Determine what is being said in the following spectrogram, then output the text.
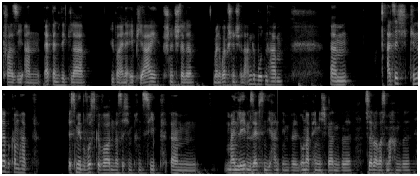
quasi an App-Entwickler über eine API-Schnittstelle, über eine Web-Schnittstelle angeboten haben. Ähm, als ich Kinder bekommen habe, ist mir bewusst geworden, dass ich im Prinzip ähm, mein Leben selbst in die Hand nehmen will, unabhängig werden will, selber was machen will.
